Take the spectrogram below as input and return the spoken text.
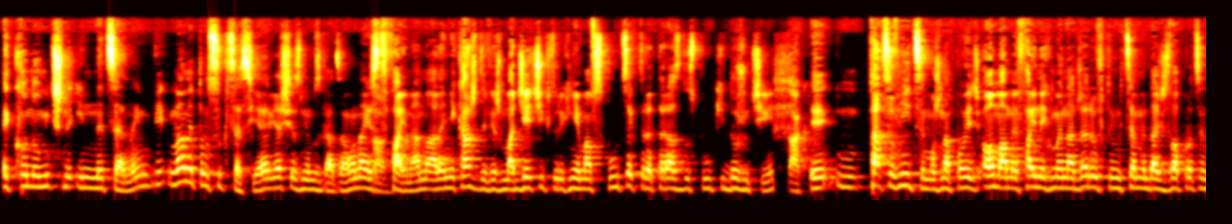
ekonomiczny inny cel. No i mamy tą sukcesję, ja się z nią zgadzam, ona jest tak. fajna, no ale nie każdy, wiesz, ma dzieci, których nie ma w spółce, które teraz do spółki dorzuci. Tak. Y, pracownicy, można powiedzieć, o, mamy fajnych menadżerów, tym chcemy dać 2%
